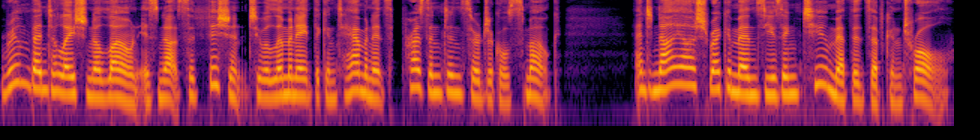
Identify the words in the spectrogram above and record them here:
Room ventilation alone is not sufficient to eliminate the contaminants present in surgical smoke, and NIOSH recommends using two methods of control.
